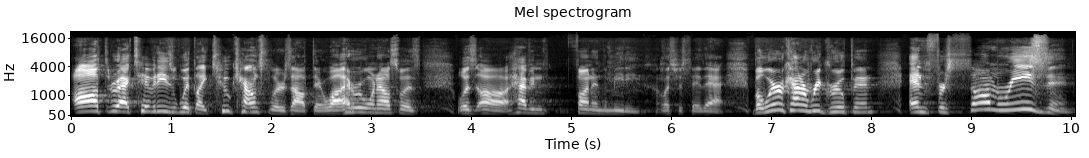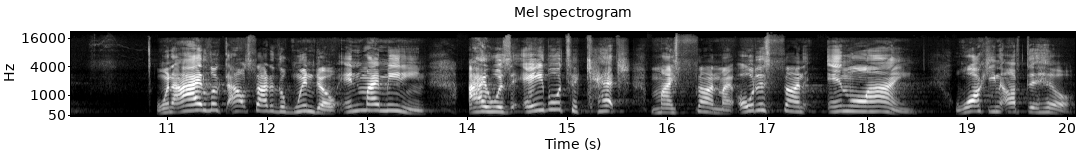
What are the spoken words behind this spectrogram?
all through activities with like two counselors out there, while everyone else was was uh, having fun in the meeting. Let's just say that. But we were kind of regrouping, and for some reason, when I looked outside of the window in my meeting, I was able to catch my son, my oldest son, in line, walking up the hill.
